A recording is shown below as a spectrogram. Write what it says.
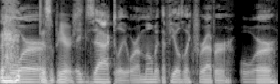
or Disappears. exactly or a moment that feels like forever or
